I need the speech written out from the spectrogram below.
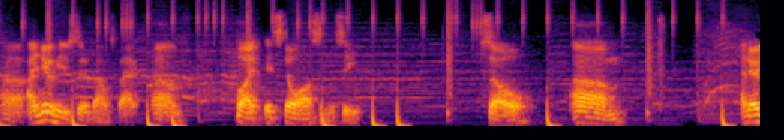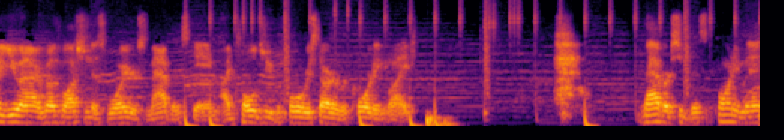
Uh, I knew he was going to bounce back, um, but it's still awesome to see. So, um, I know you and I are both watching this Warriors Mavericks game. I told you before we started recording, like Mavericks are disappointing, man.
